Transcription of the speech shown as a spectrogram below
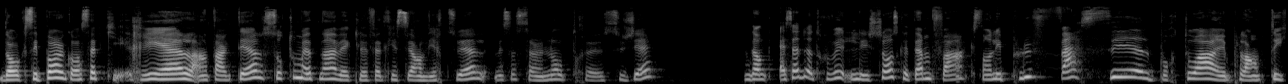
Donc, c'est pas un concept qui est réel en tant que tel, surtout maintenant avec le fait que c'est en virtuel, mais ça, c'est un autre euh, sujet. Donc, essaie de trouver les choses que tu aimes faire qui sont les plus faciles pour toi à implanter.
